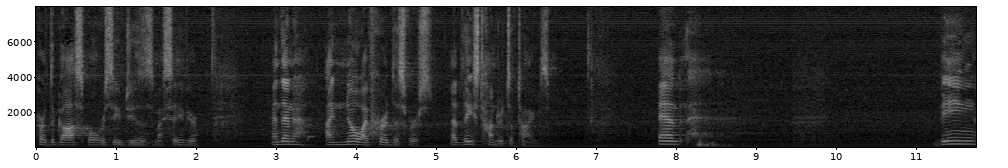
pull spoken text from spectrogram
heard the gospel, received Jesus as my Savior. And then I know I've heard this verse at least hundreds of times. And being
